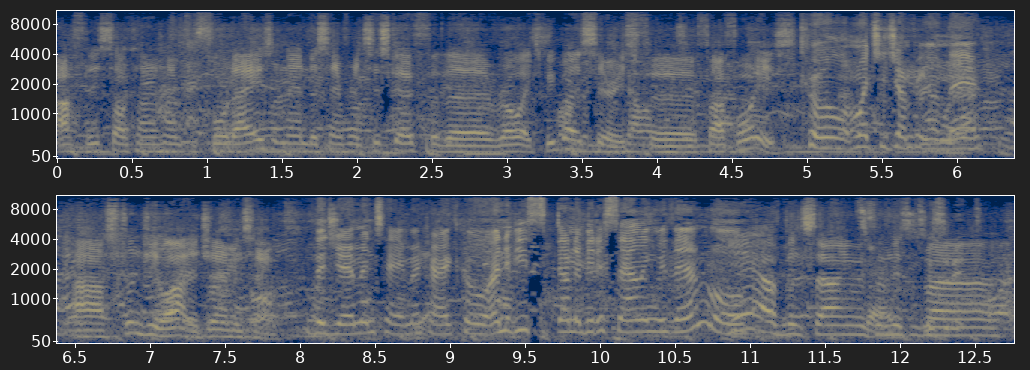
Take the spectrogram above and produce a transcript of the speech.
after this, I'll come home for four days and then to San Francisco for the Rolex Big Boat Series for Farr 40s. Cool. And what you jumping on there? Uh, Struntje Light, the German team. The German team. Okay, cool. And have you done a bit of sailing with them, or? Yeah, I've been sailing with them. This is uh,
